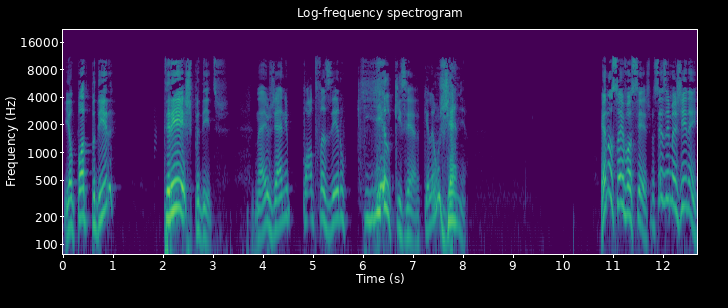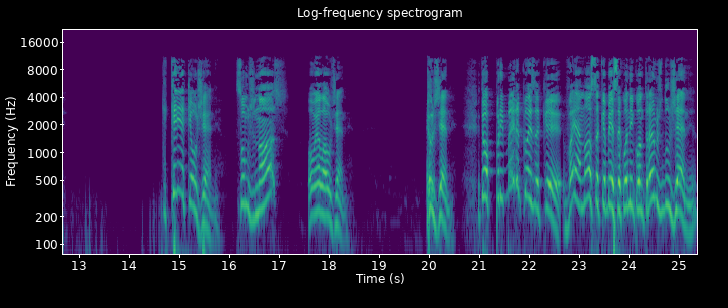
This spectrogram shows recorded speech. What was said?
E ele pode pedir três pedidos. Né? E o gênio pode fazer o que ele quiser, porque ele é um gênio. Eu não sei vocês, vocês imaginem que quem é que é o gênio? Somos nós ou ele é o gênio? É o gênio. Então a primeira coisa que vem à nossa cabeça quando encontramos no gênio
